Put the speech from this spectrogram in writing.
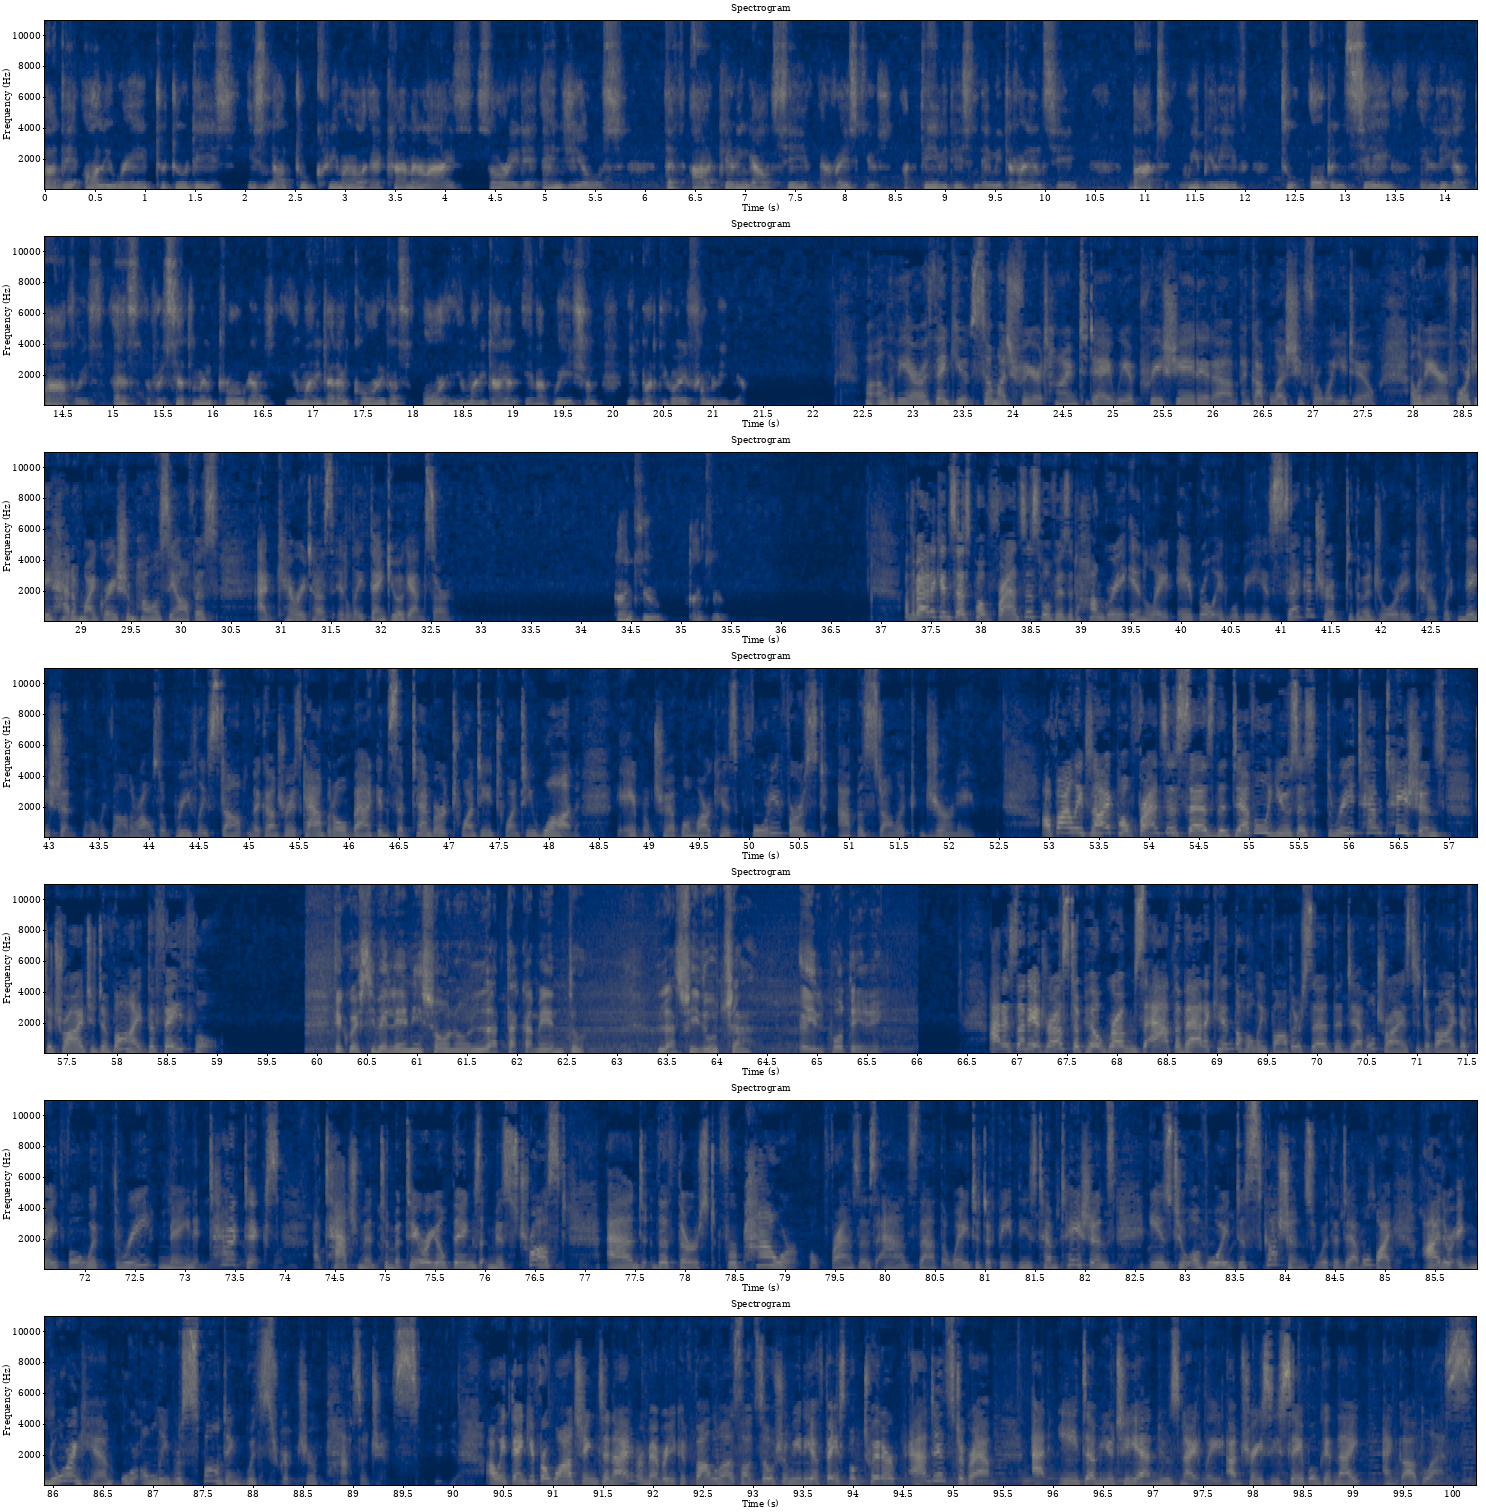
But the only way to do this is not to criminal, uh, criminalize, sorry, the NGOs that are carrying out safe and rescue activities in the Mediterranean Sea, but we believe to open safe and legal pathways as resettlement programs, humanitarian corridors, or humanitarian evacuation, in particular from Libya. Well, Oliviero, thank you so much for your time today. We appreciate it, uh, and God bless you for what you do. Oliviero Forti, Head of Migration Policy Office at Caritas Italy. Thank you again, sir. Thank you. Thank you. Well, the Vatican says Pope Francis will visit Hungary in late April. It will be his second trip to the majority Catholic nation. The Holy Father also briefly stopped in the country's capital back in September 2021. The April trip will mark his 41st apostolic journey. Uh, finally, tonight, Pope Francis says the devil uses three temptations to try to divide the faithful. E questi veleni sono l'attaccamento, la sfiducia e il potere. At a Sunday address to pilgrims at the Vatican, the Holy Father said the devil tries to divide the faithful with three main tactics attachment to material things, mistrust, and the thirst for power. Pope Francis adds that the way to defeat these temptations is to avoid discussions with the devil by either ignoring him or only responding with scripture passages. Uh, we thank you for watching tonight. Remember, you can follow us on social media Facebook, Twitter, and Instagram at EWTN News Nightly. I'm Tracy Sabol. Good night and God bless.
